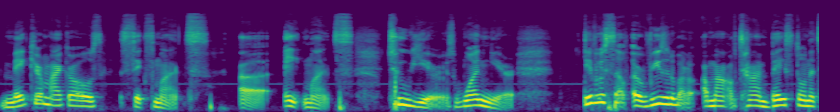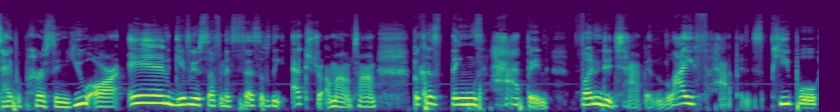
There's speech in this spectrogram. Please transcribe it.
make your micros six months, uh, eight months, two years, one year. Give yourself a reasonable amount of time based on the type of person you are, and give yourself an excessively extra amount of time because things happen, fundage happens, life happens, people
